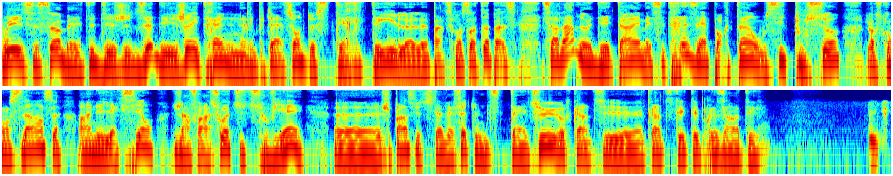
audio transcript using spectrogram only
Oui, c'est ça. Ben, je disais déjà, ils traînent une réputation d'austérité, le Parti conservateur. Ça a l'air d'un détail, mais c'est très important aussi tout ça lorsqu'on se lance en élection. Jean-François, tu te souviens, euh, je pense que tu t'avais fait une petite teinture quand tu quand tu t'étais présenté. Une petite,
